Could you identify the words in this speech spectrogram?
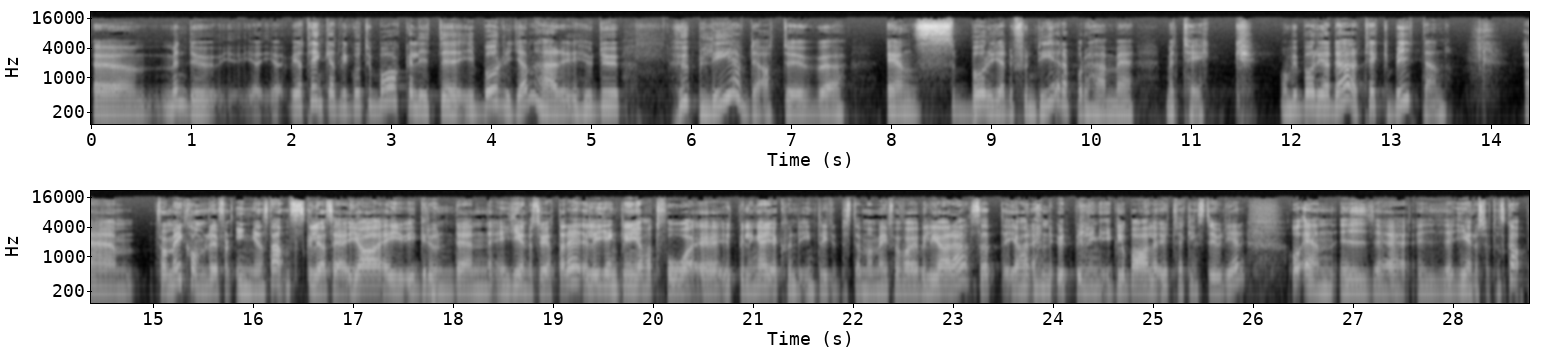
Eh, men du, jag, jag tänker att vi går tillbaka lite i början här. Hur, du, hur blev det att du eh, ens började fundera på det här med, med tech? Om vi börjar där, techbiten. Um, från mig kommer det från ingenstans skulle jag säga. Jag är ju i grunden genusvetare, eller egentligen jag har två eh, utbildningar. Jag kunde inte riktigt bestämma mig för vad jag ville göra, så att jag har en utbildning i globala utvecklingsstudier och en i, eh, i genusvetenskap.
